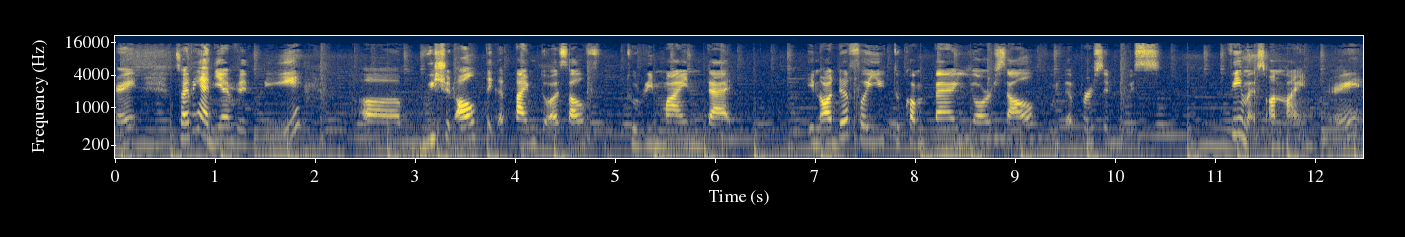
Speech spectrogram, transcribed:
right? So I think at the end of the day, um, we should all take a time to ourselves to remind that in order for you to compare yourself with a person who is famous online, right?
